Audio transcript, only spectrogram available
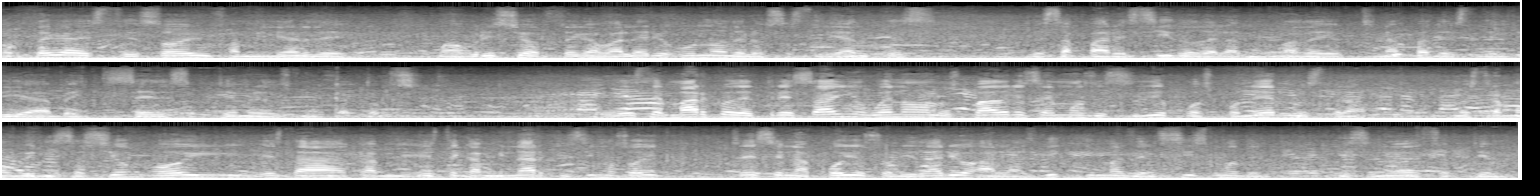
Ortega, este, soy familiar de Mauricio Ortega Valerio, uno de los estudiantes desaparecidos de la Normal de Ayotzinapa desde el día 26 de septiembre de 2014. En este marco de tres años, bueno, los padres hemos decidido posponer nuestra, nuestra movilización. Hoy, este caminar que hicimos hoy es en apoyo solidario a las víctimas del sismo del 19 de septiembre.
